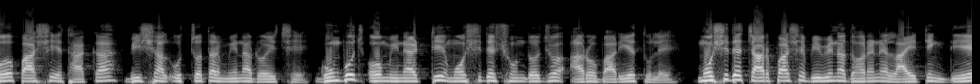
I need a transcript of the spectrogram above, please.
ও পাশে থাকা বিশাল উচ্চতার মিনার রয়েছে। গম্বুজ ও মিনারটি মসজিদের সৌন্দর্য আরও বাড়িয়ে তোলে। মসজিদের চারপাশে বিভিন্ন ধরনের লাইটিং দিয়ে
